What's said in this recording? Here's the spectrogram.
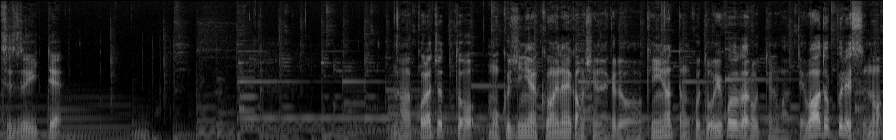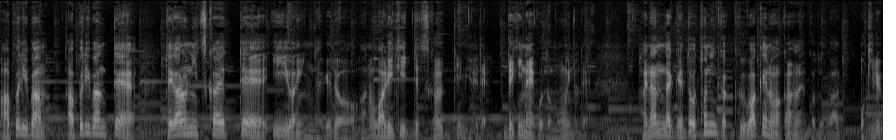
続いて、あこれはちょっと目次には加えないかもしれないけど気になってもこれどういうことだろうっていうのがあってワードプレスのアプリ版。アプリ版って手軽に使えていいはいいんだけどあの割り切って使うって意味合いでできないことも多いので、はい、なんだけどとにかくわけのわからないことが起きる。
